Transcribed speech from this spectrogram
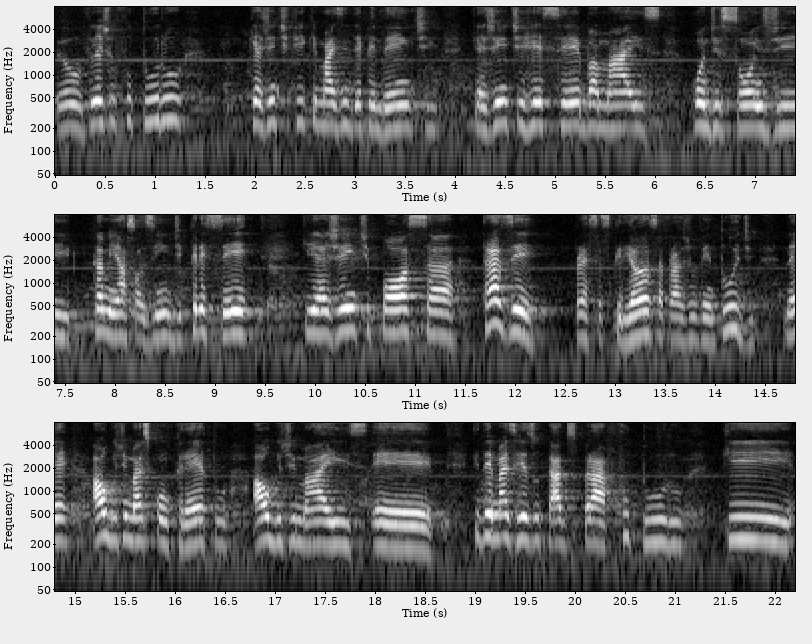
eu vejo o futuro que a gente fique mais independente, que a gente receba mais condições de caminhar sozinho, de crescer, que a gente possa trazer para essas crianças, para a juventude, né, algo de mais concreto, algo de mais, é, que dê mais resultados para o futuro, que,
